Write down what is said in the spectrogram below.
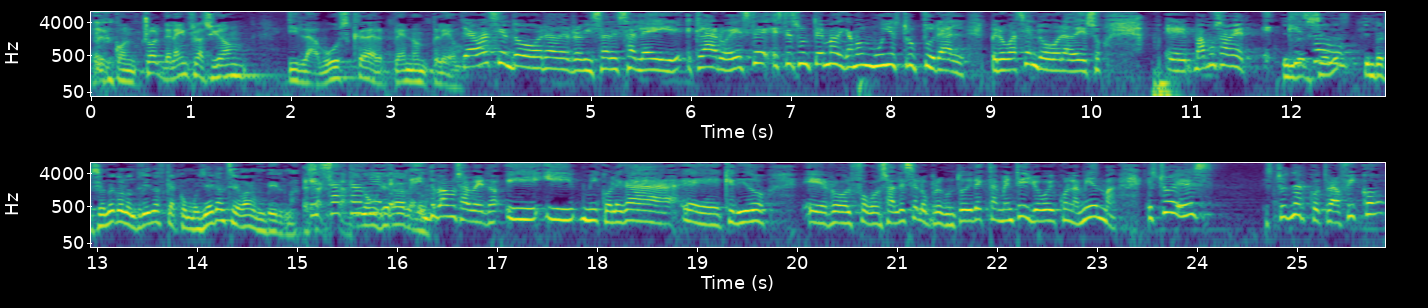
el control de la inflación y la búsqueda del pleno empleo. Ya va siendo hora de revisar esa ley. Eh, Claro, este, este es un tema, digamos, muy estructural, pero va siendo hora de eso. Eh, vamos a ver, eh, ¿qué Inversiones, son? inversiones golondrinas que a como llegan se van, Vilma. Exactamente. Gerardo. Eh, Vamos a ver, ¿no? y, y mi colega eh, querido eh, Rodolfo González se lo preguntó directamente y yo voy con la misma. Esto es, esto es narcotráfico.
